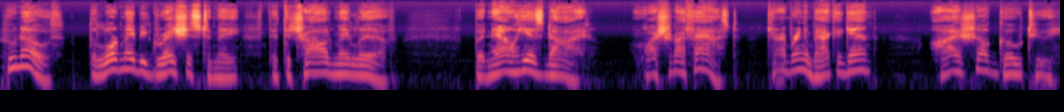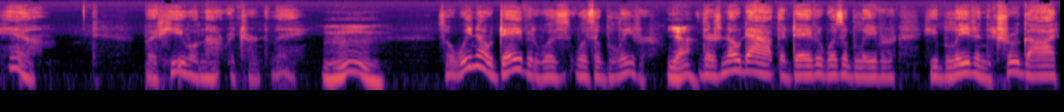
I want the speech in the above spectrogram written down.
Who knows? The Lord may be gracious to me that the child may live. But now he has died. Why should I fast? Can I bring him back again? I shall go to him, but he will not return to me. Mm. So we know David was, was a believer. Yeah. There's no doubt that David was a believer. He believed in the true God,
